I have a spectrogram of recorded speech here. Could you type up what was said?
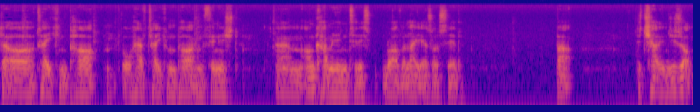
that are taking part or have taken part and finished. Um, I'm coming into this rather late, as I said, but the challenge is on,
